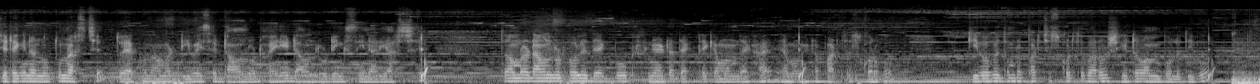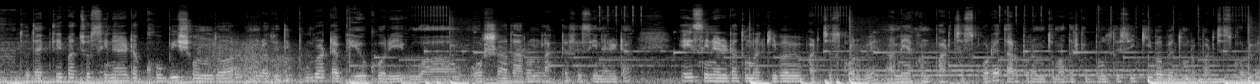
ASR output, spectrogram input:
যেটা কিনা নতুন আসছে, তো এখন আমার ডিভাইসে ডাউনলোড হয়নি ডাউনলোডিং সিনারি আসছে। তো আমরা ডাউনলোড হলে দেখব সিনারিটা দেখতে কেমন দেখায় এবং এটা পারচেস করব। কীভাবে তোমরা পারচেস করতে পারো সেটাও আমি বলে দিব। তো দেখতেই পাচ্ছ সিনারিটা খুবই সুন্দর। আমরা যদি পুরোটা ভিউ করি ওয়া অসাধারণ লাগতেছে সিনারিটা এই সিনারিটা তোমরা কীভাবে পারচেস করবে, আমি এখন পারচেস করে তারপর আমি তোমাদেরকে বলতেছি কীভাবে তোমরা পারচেস করবে।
